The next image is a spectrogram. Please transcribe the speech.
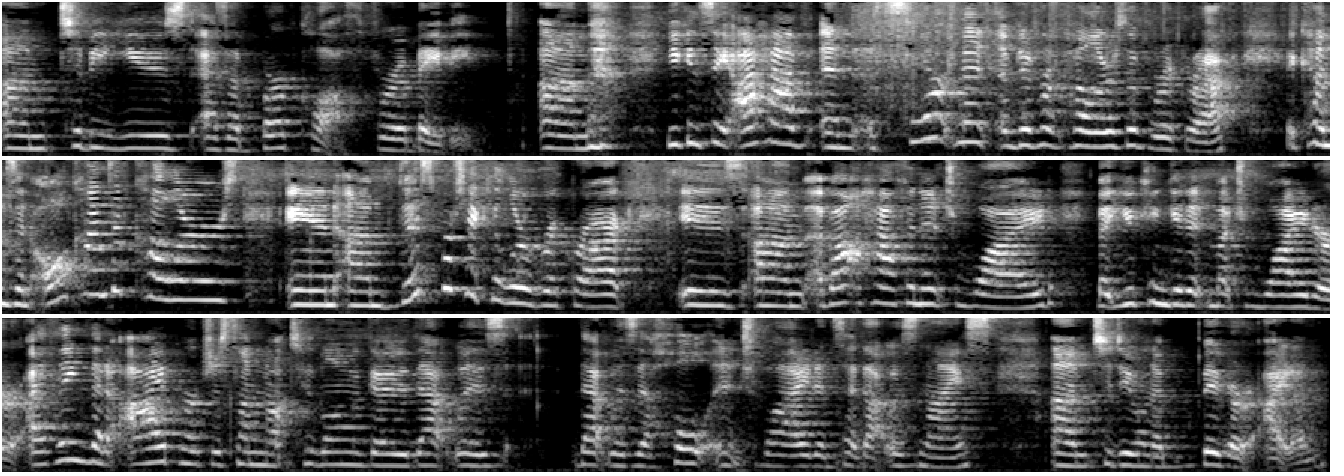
um, to be used as a burp cloth for a baby. Um, you can see I have an assortment of different colors of rickrack. It comes in all kinds of colors and um, this particular rickrack is um, about half an inch wide, but you can get it much wider. I think that I purchased some not too long ago that was that was a whole inch wide and so that was nice um, to do on a bigger item.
